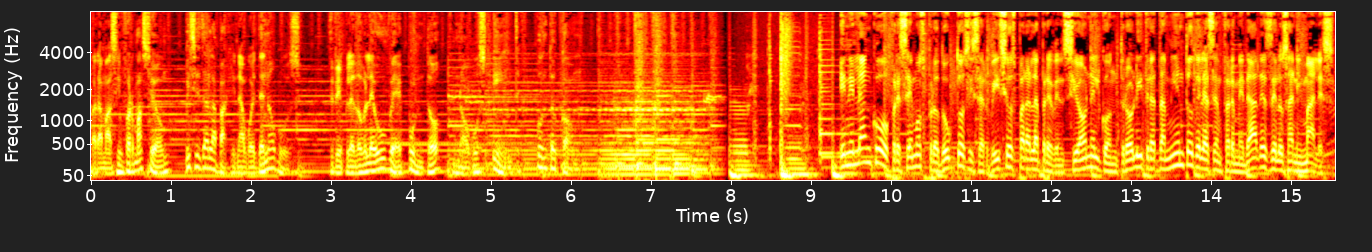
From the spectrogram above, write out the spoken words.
Para más información, visita la página web de Novus www.novusint.com. En el ANCO ofrecemos productos y servicios para la prevención, el control y tratamiento de las enfermedades de los animales.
